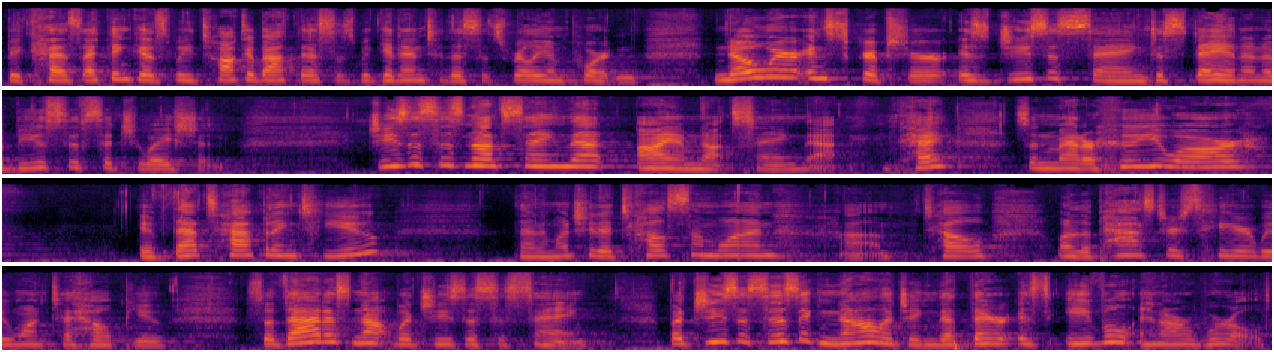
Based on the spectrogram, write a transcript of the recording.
because I think as we talk about this, as we get into this, it's really important. Nowhere in Scripture is Jesus saying to stay in an abusive situation. Jesus is not saying that. I am not saying that. Okay? So, no matter who you are, if that's happening to you, then I want you to tell someone, um, tell one of the pastors here, we want to help you. So, that is not what Jesus is saying. But Jesus is acknowledging that there is evil in our world.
